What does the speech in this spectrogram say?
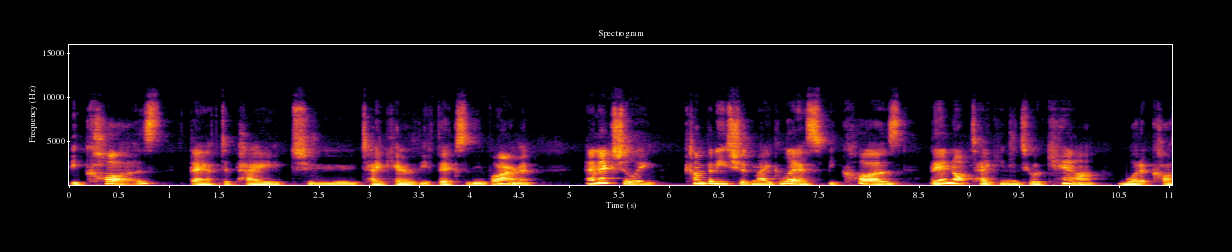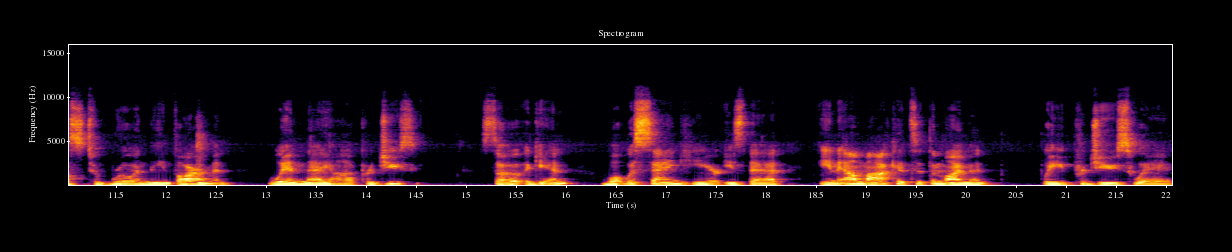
because they have to pay to take care of the effects of the environment. And actually, companies should make less because they're not taking into account what it costs to ruin the environment when they are producing. So, again, what we're saying here is that in our markets at the moment, we produce where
